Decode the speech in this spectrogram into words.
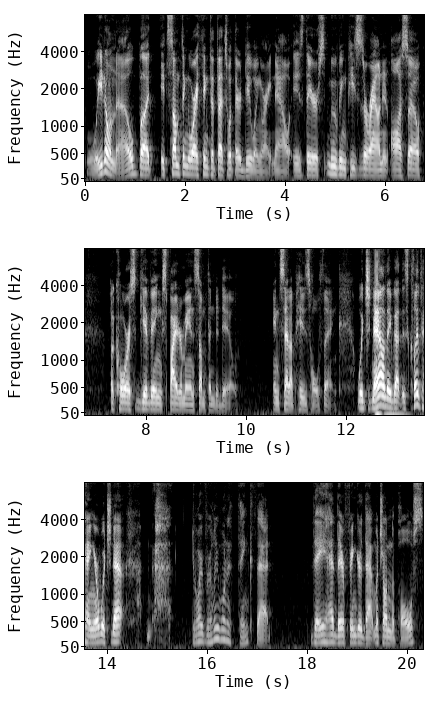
We don't know, but it's something where I think that that's what they're doing right now is they're moving pieces around and also, of course, giving Spider-Man something to do and set up his whole thing. Which now they've got this cliffhanger. Which now, do I really want to think that they had their finger that much on the pulse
